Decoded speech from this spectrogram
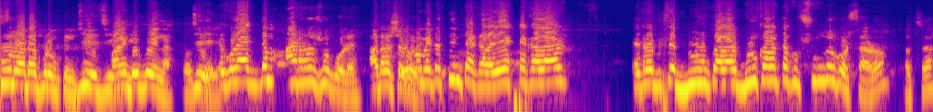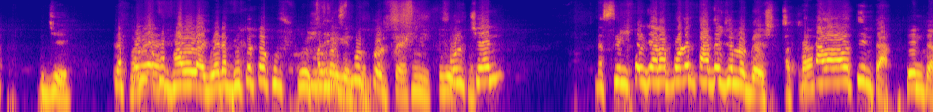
ফুল ওয়াটার প্রুফ কিন্তু। জি, জি, পানি জি। না। জি এগুলো একদম আঠারোশো করে। আঠারোশো করে। এটা তিনটা কালার একটা কালার এটার ভিতরে ব্লু কালার ব্লু কালারটা খুব সুন্দর করছে আরও। আচ্ছা। জি। এটা পরলে মানে- খুব ভালো লাগবে। এটা ভিতরটা খুব সুন্দর কিন্তু। করছে। ফুল চেন সিম্পল যারা পড়েন তাদের জন্য বেস্ট আচ্ছা। কালার আরও তিনটা। তিনটা।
